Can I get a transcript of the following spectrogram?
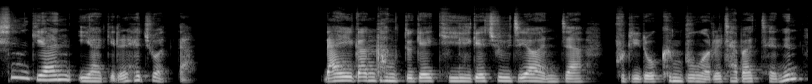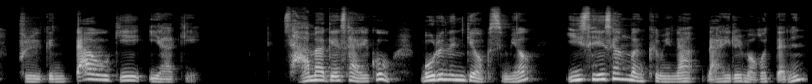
신기한 이야기를 해주었다. 나일강 강둑에 길게 줄지어 앉아 부리로 금붕어를 잡아채는 붉은 따오기 이야기. 사막에 살고 모르는 게 없으며 이 세상만큼이나 나이를 먹었다는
